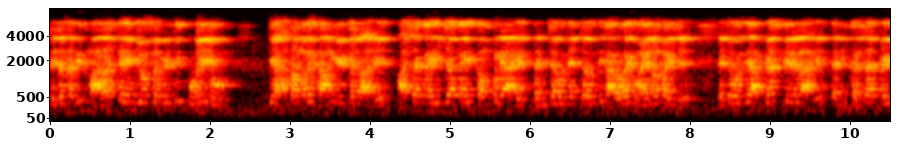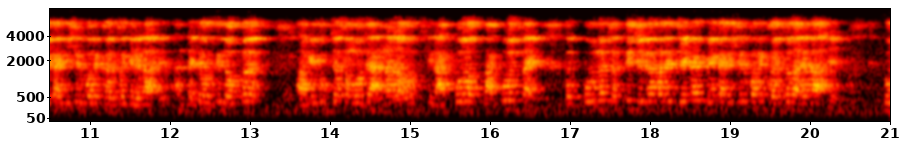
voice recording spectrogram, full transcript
त्याच्यासाठीच महाराष्ट्र एनजीओ समिती पुढे येऊन ते हातामध्ये काम घेतलेलं आहे. अशा जिल्ह्यामध्ये जे काही बेकायदेशीरपणे खर्च झालेला आहे तो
